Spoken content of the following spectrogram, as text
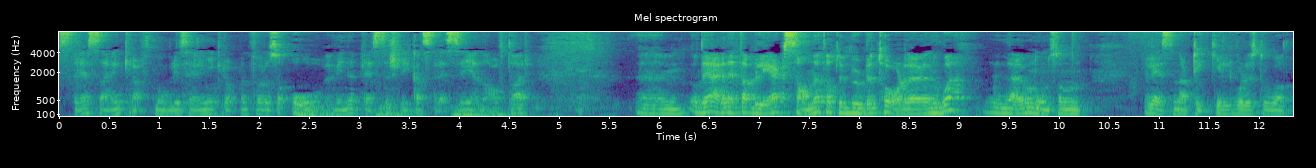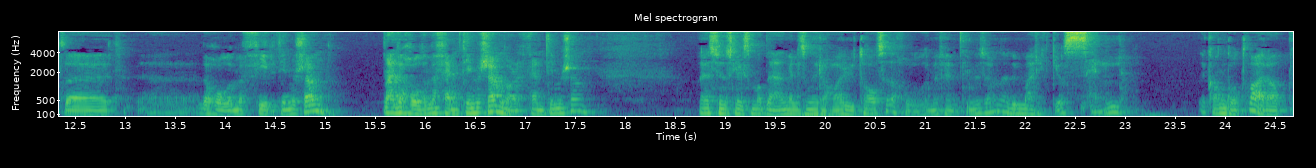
stress er en kraftmobilisering i kroppen for å overvinne presset, slik at stresset igjen avtar. Um, og det er en etablert sannhet at du burde tåle noe. Det er jo noen som Jeg leste en artikkel hvor det sto at uh, det holder med fire timers søvn. Nei, det holder med fem timers søvn. var det fem timers søvn? Og jeg syns liksom at det er en veldig sånn rar uttalelse. Det holder med fem timers søvn. Du merker jo selv Det kan godt være at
